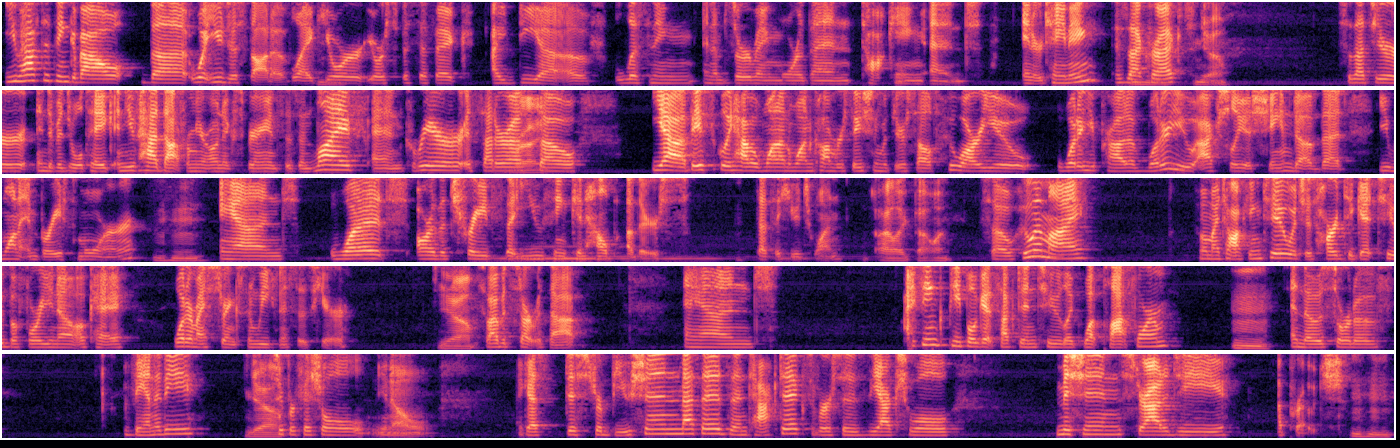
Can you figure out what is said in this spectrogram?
you have to think about the what you just thought of, like Mhm. your your specific idea of listening and observing more than talking and entertaining. Is that Mhm. correct? yeah, So that's your individual take and you've had that from your own experiences in life and career, etc. Right. So yeah, basically have a one-on-one conversation with yourself. Who are you? What are you proud of? What are you actually ashamed of that you want to embrace more? hmm And what are the traits that you think can help others? That's a huge one. I like that one. So, who am I? Who am I talking to? Which is hard to get to before you know, okay, what are my strengths and weaknesses here? Yeah, So, I would start with that. And I think people get sucked into like what platform mm, and those sort of vanity, yeah, superficial, you know, I guess distribution methods and tactics versus the actual mission, strategy, approach. hmm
